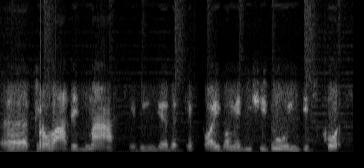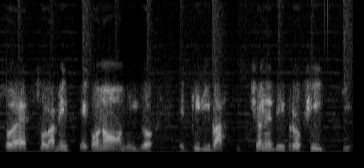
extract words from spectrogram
eh, trovate di marketing, perché poi, come dici tu, il discorso è solamente economico e di ripartizione dei profitti.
